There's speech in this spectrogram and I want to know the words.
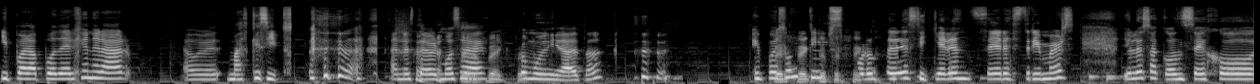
y para poder generar más quesitos a nuestra hermosa comunidad, ¿no? y pues un tip por ustedes si quieren ser streamers, yo les aconsejo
